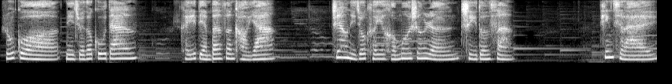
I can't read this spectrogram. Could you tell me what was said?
如果你觉得孤单，可以点半份烤鸭，这样你就可以和陌生人吃一顿饭。听起来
